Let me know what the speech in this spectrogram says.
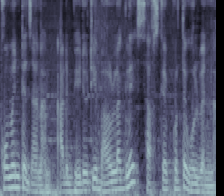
কমেন্টে জানান। আর ভিডিওটি ভালো লাগলে সাবস্ক্রাইব করতে ভুলবেন না।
